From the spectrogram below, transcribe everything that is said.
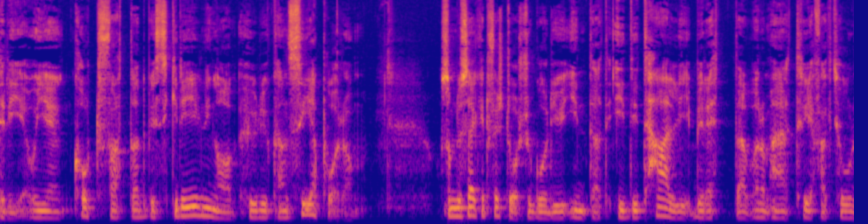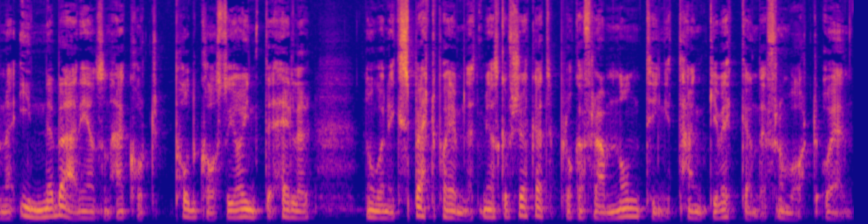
tre och ge en kortfattad beskrivning av hur du kan se på dem. Som du säkert förstår så går det ju inte att i detalj berätta vad de här tre faktorerna innebär i en sån här kort podcast och jag är inte heller någon expert på ämnet men jag ska försöka att plocka fram någonting tankeväckande från vart och en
